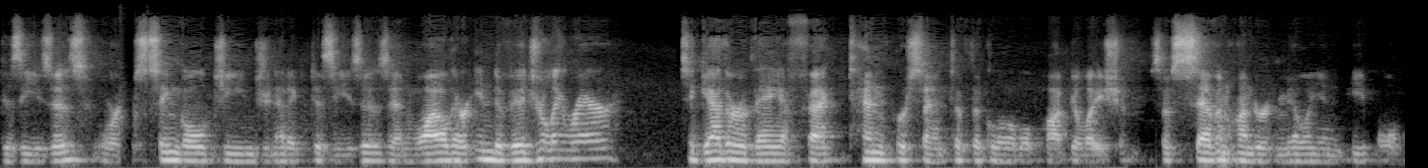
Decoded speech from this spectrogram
diseases or single gene genetic diseases. And while they're individually rare, together they affect 10% of the global population, so 700 million people.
